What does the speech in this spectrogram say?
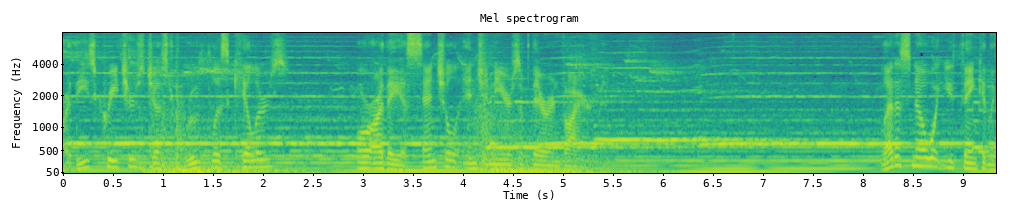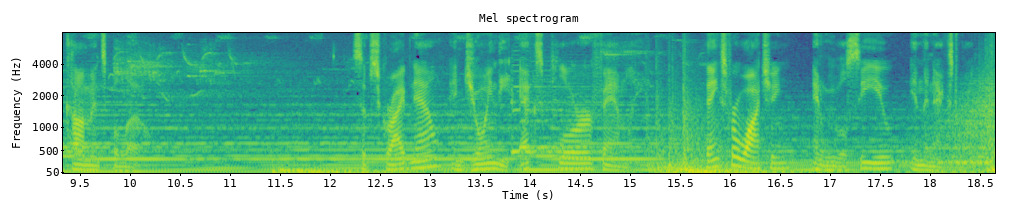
are these creatures just ruthless killers or are they essential engineers of their environment? Let us know what you think in the comments below. Subscribe now and join the X-Plorer family. Thanks for watching, and we will see you in the next one.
